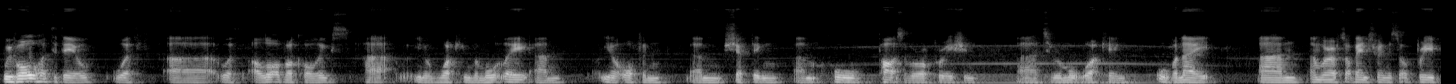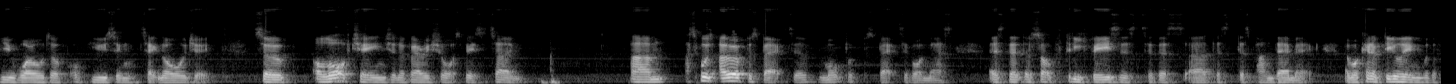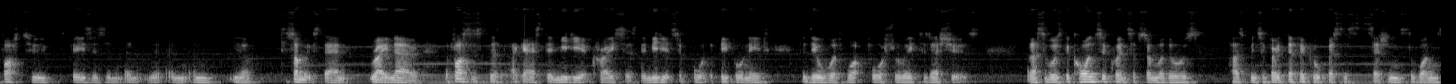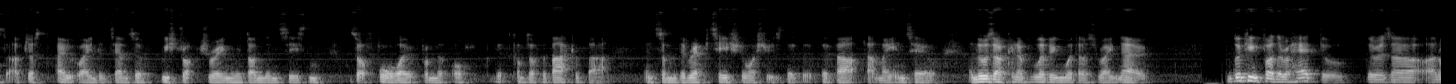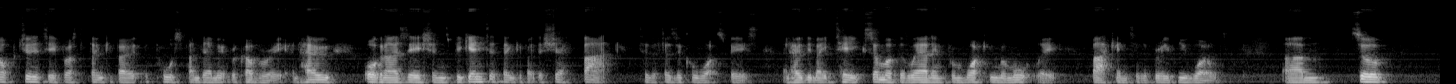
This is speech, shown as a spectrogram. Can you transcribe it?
We've all had to deal with uh, with a lot of our colleagues, uh, you know, working remotely, um, you know, often um, shifting um, whole parts of our operation uh, to remote working overnight. Um, and we're sort of entering the sort of brave new world of, of using technology. So a lot of change in a very short space of time. Um, I suppose our perspective, the Montfort perspective on this, is that there's sort of three phases to this uh, this this pandemic, and we're kind of dealing with the first two phases, in, in, you know, to some extent right now. The first is, the, I guess, the immediate crisis, the immediate support that people need to deal with workforce-related issues, and I suppose the consequence of some of those has been some very difficult business decisions, the ones that I've just outlined in terms of restructuring, redundancies, and sort of fallout from the off, that comes off the back of that and some of the reputational issues that that, that that might entail. And those are kind of living with us right now. Looking further ahead, though, there is a, an opportunity for us to think about the post pandemic recovery and how organisations begin to think about the shift back to the physical workspace and how they might take some of the learning from working remotely back into the brave new world. Um, so,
